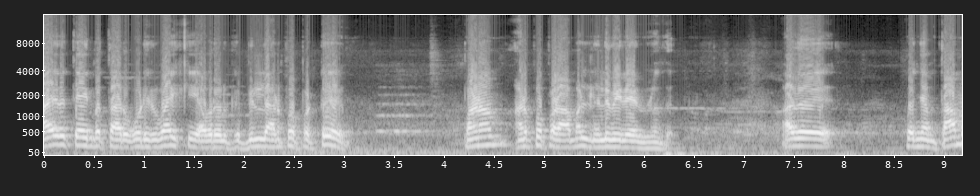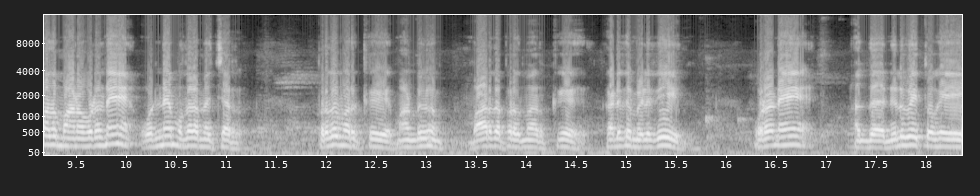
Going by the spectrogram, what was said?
ஆயிரத்தி ஐம்பத்தாறு கோடி ரூபாய்க்கு அவர்களுக்கு பில் அனுப்பப்பட்டு பணம் அனுப்பப்படாமல் நிலுவையிலே உள்ளது. அது கொஞ்சம் தாமதமான உடனே உடனே முதலமைச்சர் பிரதமருக்கு பாரத பிரதமருக்கு கடிதம் எழுதி உடனே அந்த நிலுவைத் தொகையை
